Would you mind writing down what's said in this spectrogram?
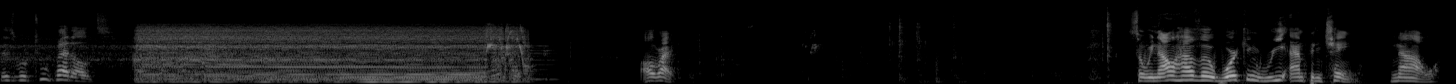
This is with two pedals. All right. So we now have a working reamping chain. Now,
